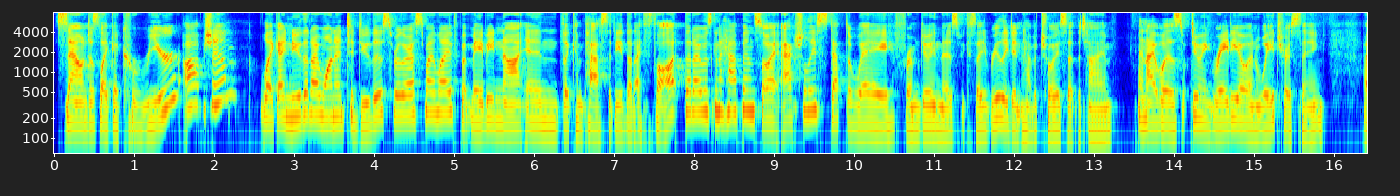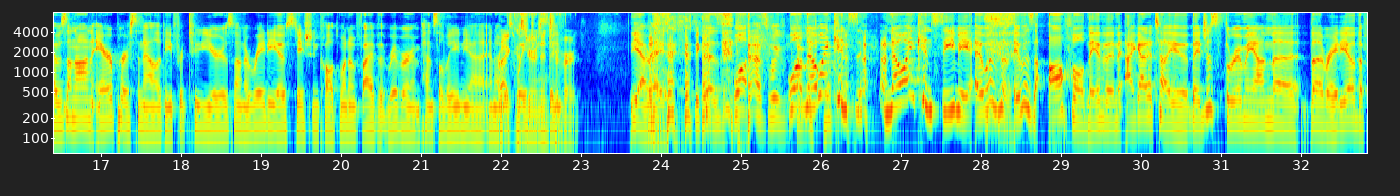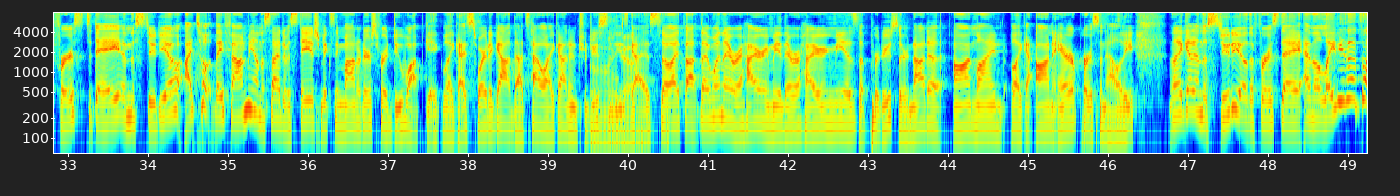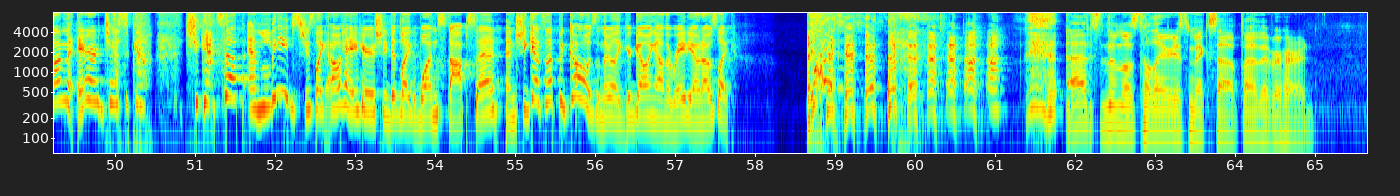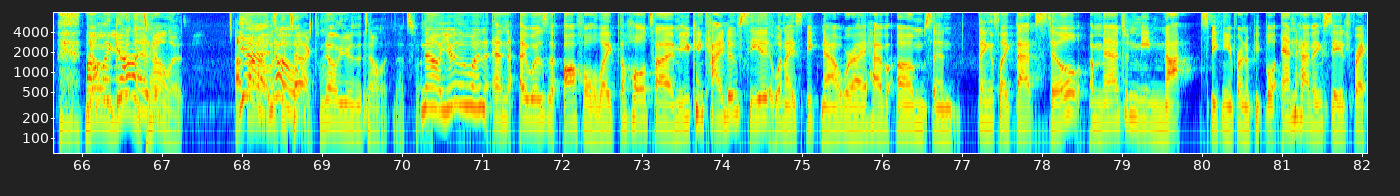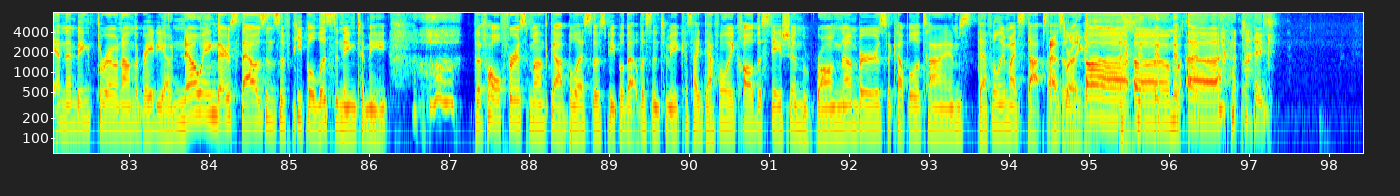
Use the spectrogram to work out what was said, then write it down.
sound as like a career option. Like I knew that I wanted to do this for the rest of my life, but maybe not in the capacity that I thought that I was going to happen. So I actually stepped away from doing this because I really didn't have a choice at the time. And I was doing radio and waitressing. I was an on air personality for two years on a radio station called 105 The River in Pennsylvania. And I Right, was because you're an introvert. Yeah, right. Because well, As we've- well, no one can no one can see me. It was it was awful, Nathan. I got to tell you, they just threw me on the the radio the first day in the studio. I told they found me on the side of a stage mixing monitors for a doo wop gig. Like I swear to God, that's how I got introduced Oh to these God. guys. So I thought that when they were hiring me, they were hiring me as a producer, not a online like an on air personality. And then I get in the studio the first day, and the lady that's on the air, Jessica, she gets up and leaves. She's like, "Oh, hey, here." She did like one stop set, and she gets up and goes. And they're like, "You're going on the radio," and I was like, what? That's the most hilarious mix up I've ever heard. Oh no, Oh my you're God. the talent. I thought Yeah, I was no. the tech. No, you're the talent. That's fine. No, you're the one. And it was awful. Like the whole time. You can kind of see it when I speak now, where I have ums and things like that still. Imagine me not speaking in front of people and having stage fright and then being thrown on the radio, knowing there's thousands of people listening to me. the whole first month, God bless those people that listened to me because I definitely called the station the wrong numbers a couple of times. Definitely my stop sets That's were illegal. uh, um, uh, like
